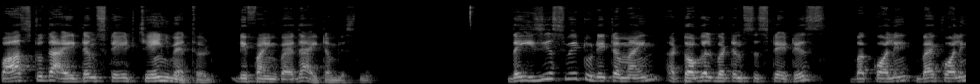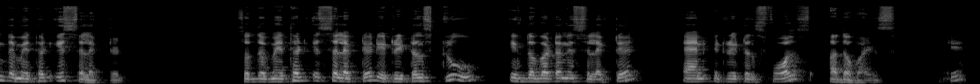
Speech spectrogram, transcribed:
passed to the item state change method defined by the item listener. The easiest way to determine a toggle button's state is by calling, by calling the method is selected. So the method is selected, it returns true if the button is selected and it returns false otherwise. Okay.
